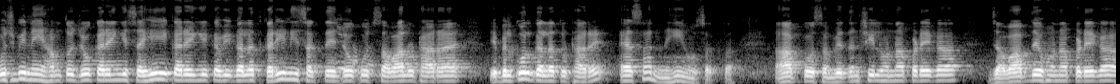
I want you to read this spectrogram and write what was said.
कुछ भी नहीं हम तो जो करेंगे सही ही करेंगे कभी गलत कर ही नहीं सकते जो कुछ सवाल उठा रहा है ये बिल्कुल गलत उठा रहे ऐसा नहीं हो सकता। आपको संवेदनशील होना पड़ेगा जवाबदेह होना पड़ेगा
